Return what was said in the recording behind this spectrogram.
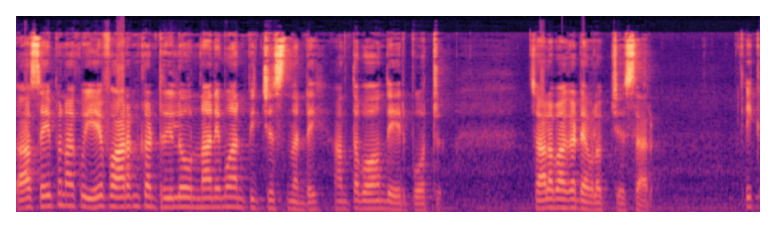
కాసేపు నాకు ఏ ఫారెన్ కంట్రీలో ఉన్నానేమో అనిపించేస్తుందండి అంత బాగుంది ఎయిర్పోర్ట్. చాలా బాగా డెవలప్ చేశారు. ఇక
